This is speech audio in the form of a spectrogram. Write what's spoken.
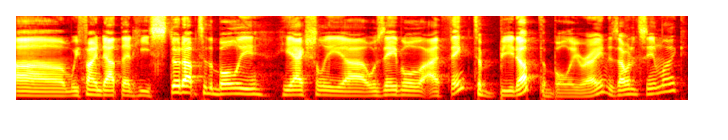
Um, we find out that he stood up to the bully. He actually uh, was able, I think, to beat up the bully. Right? Is that what it seemed like?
